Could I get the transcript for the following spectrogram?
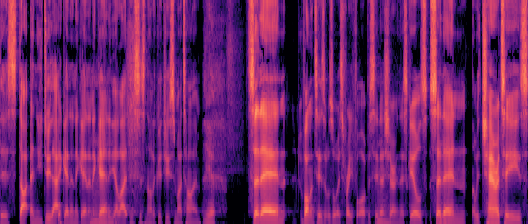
this, and you do that again and again and again. And mm. you're like, this is not a good use of my time. Yeah. So then volunteers it was always free for obviously they're mm. sharing their skills. So mm. then with charities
